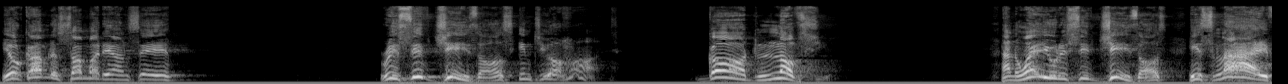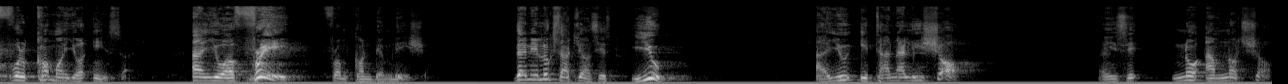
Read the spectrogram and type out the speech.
You come to somebody and say, Receive Jesus into your heart. God loves you. And when you receive Jesus, his life will come on your inside. And you are free from condemnation. Then he looks at you and says, You, are you eternally sure? And you say, No, I'm not sure.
